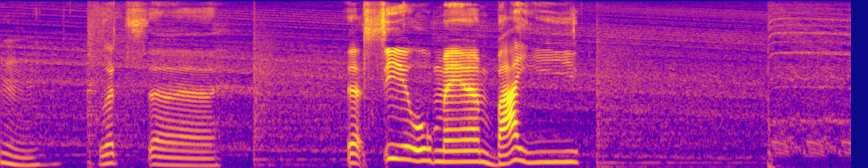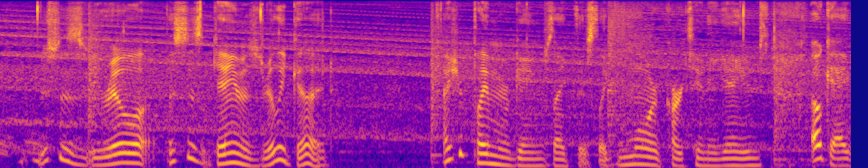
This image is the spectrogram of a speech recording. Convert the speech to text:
hmm. Let's, uh... Let's see you, old man. Bye. This is real... This is game is really good. I should play more games like this, like more cartoony games. Okay.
